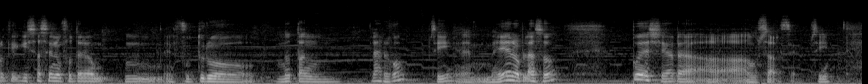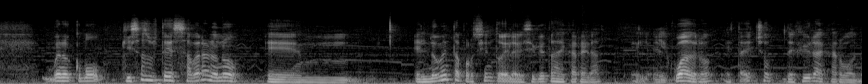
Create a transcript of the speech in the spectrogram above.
porque quizás en un futuro, mm, el futuro no tan largo, ¿sí? en mediano plazo, puede llegar a, usarse. ¿sí? Bueno, como quizás ustedes sabrán o no, el 90% de las bicicletas de carrera, el, cuadro, está hecho de fibra de carbono.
